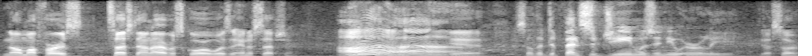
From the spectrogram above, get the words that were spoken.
No, my first touchdown I ever scored was an interception. Ah. ah. Yeah. So the defensive gene was in you early. Yes, sir.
